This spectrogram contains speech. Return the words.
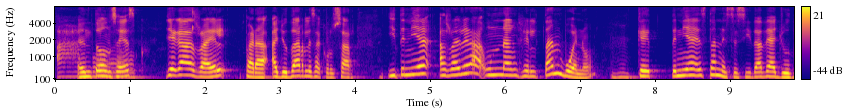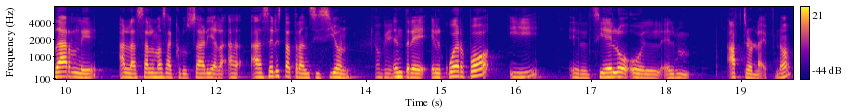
Ah, Entonces, fuck. Llega Azrael para ayudarles a cruzar. Y tenía, Azrael era un ángel tan bueno que tenía esta necesidad de ayudarle a las almas a cruzar y a, la- a- a hacer esta transición entre el cuerpo y el cielo o el, el afterlife, ¿no?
